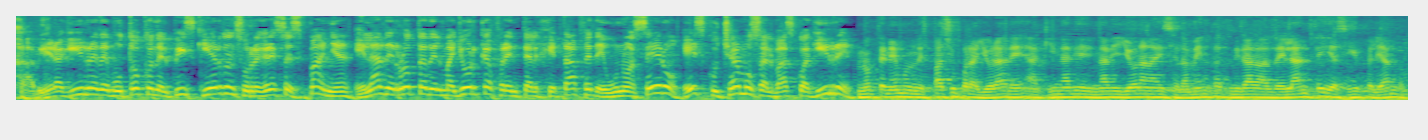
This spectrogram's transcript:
Javier Aguirre debutó con el pie izquierdo en su regreso a España en la derrota del Mallorca frente al Getafe de 1 a 0. Escuchamos al Vasco Aguirre. No tenemos un espacio para llorar, ¿eh? aquí nadie, nadie llora, nadie se lamenta, mirar adelante y a seguir peleando.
